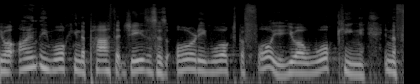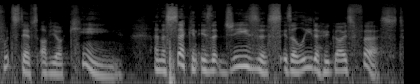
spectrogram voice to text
you are only walking the path that Jesus has already walked before you. You are walking in the footsteps of your King. And the second is that Jesus is a leader who goes first.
